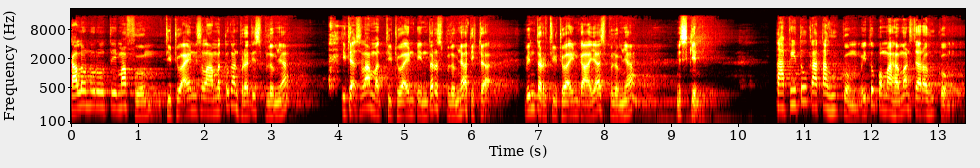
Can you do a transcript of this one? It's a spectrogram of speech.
Kalau nuruti mafhum, didoain selamat itu kan berarti sebelumnya tidak selamat, didoain pinter sebelumnya tidak pinter, didoain kaya sebelumnya miskin. Tapi itu kata hukum, itu pemahaman secara hukum.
